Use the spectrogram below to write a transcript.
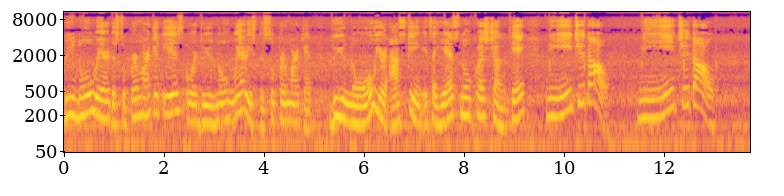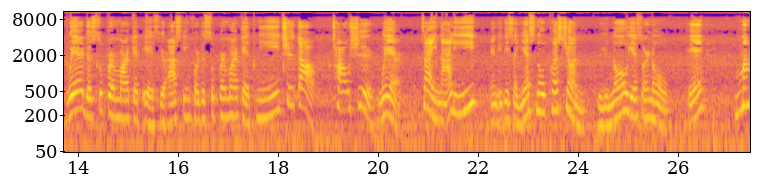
do you know where the supermarket is or do you know where is the supermarket do you know you're asking it's a yes no question okay 你知道你知道 where the supermarket is. You're asking for the supermarket. 你知道超市 where? 在哪里? And it is a yes no question. Do you know yes or no? Okay? 吗？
